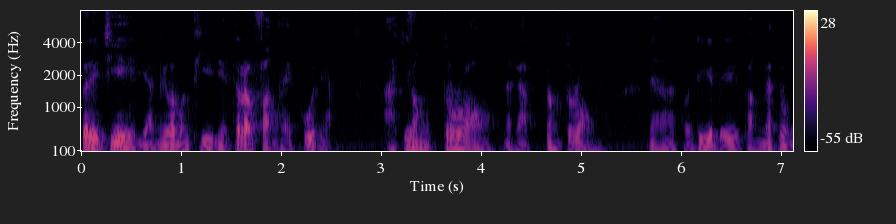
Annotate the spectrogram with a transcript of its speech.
ก็เลยชี้ให้เห็นอย่างนี้ว่าบางทีเนี่ยถ้าเราฟังใครพูดเนี่ยอาจจะต้องตรองนะครับต้องตรองนะฮะคนที่จะไปฟังนักลง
